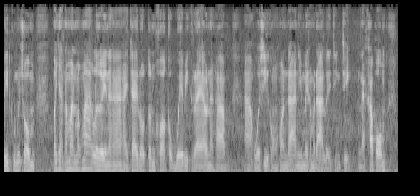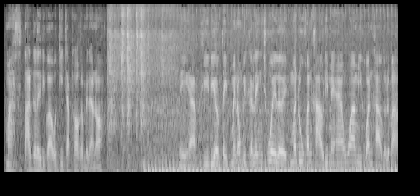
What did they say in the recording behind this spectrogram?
ลิตร คุณผู้ชม ประหยัดน้ำมันมาก ๆ เลยนะฮะ หายใจลดต้นคอกับเวฟอีกแล้วนะครับ อ่า หัวฉีดของ Honda นี่ไม่ธรรมดาเลยจริง ๆ นะครับผม มาสตาร์ทกันเลยดีกว่า เมื่อกี้จับทอกันไปแล้วเนาะ นี่ครับ ทีเดียวติดไม่ต้องบิดคันเร่งช่วยเลย มาดูควันขาวดีไหมฮะว่ามีควันขาวกันหรือเปล่า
